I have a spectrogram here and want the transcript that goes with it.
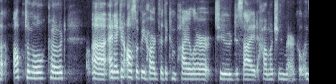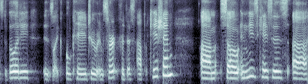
uh, optimal code uh, and it can also be hard for the compiler to decide how much numerical instability is like okay to insert for this application. Um, so in these cases, uh,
